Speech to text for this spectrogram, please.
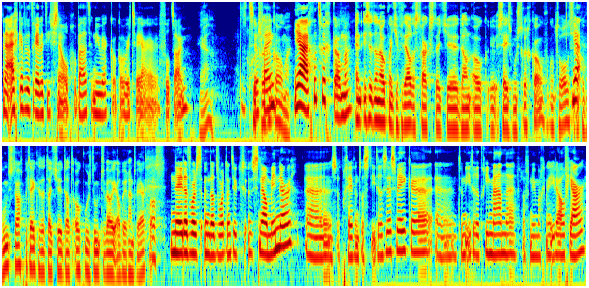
En nou, eigenlijk heb ik dat relatief snel opgebouwd en nu werk ik ook alweer twee jaar fulltime. Ja. Dat is Goed heel fijn. Ja, goed teruggekomen. En is het dan ook, want je vertelde straks dat je dan ook eh, steeds moest terugkomen voor controles, Ja. elke woensdag. Betekent dat dat je dat ook moest doen terwijl je alweer aan het werk was? Nee, dat wordt, dat wordt natuurlijk snel minder. Eh, dus op een gegeven moment was het iedere zes weken. eh, toen iedere drie maanden. Vanaf nu mag ik naar ieder half jaar.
